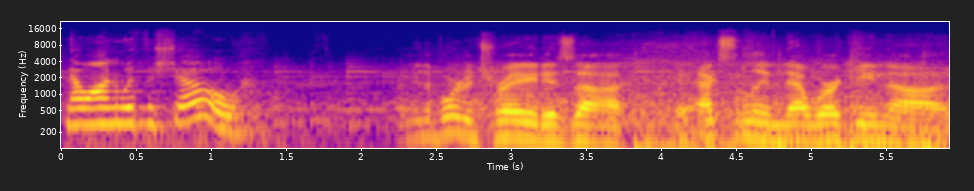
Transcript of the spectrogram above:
Now on with the show. I mean, the Board of Trade is uh, an excellent networking uh,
